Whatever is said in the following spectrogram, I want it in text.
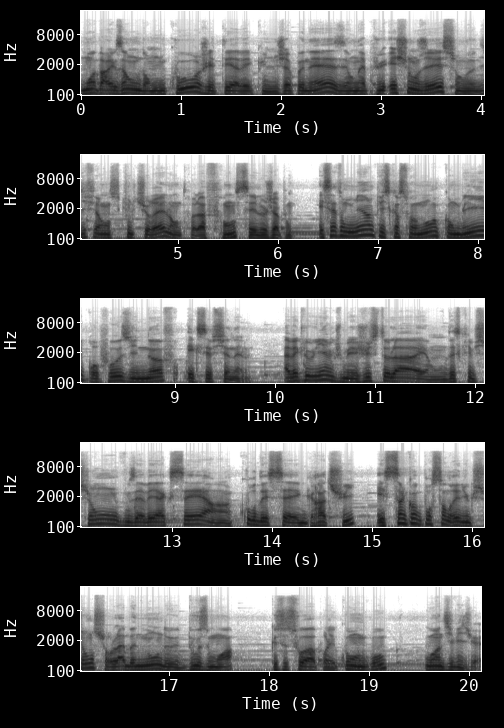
Moi, par exemple, dans mon cours, j'étais avec une japonaise et on a pu échanger sur nos différences culturelles entre la France et le Japon. Et ça tombe bien puisqu'en ce moment, Cambly propose une offre exceptionnelle. Avec le lien que je mets juste là et en description, vous avez accès à un cours d'essai gratuit et 50% de réduction sur l'abonnement de 12 mois, que ce soit pour les cours en groupe ou individuel.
